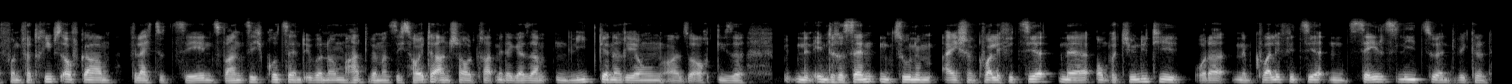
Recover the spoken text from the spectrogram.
von Vertriebsaufgaben vielleicht so 10, 20 Prozent übernommen hat, wenn man es sich heute anschaut, gerade mit der gesamten Lead-Generierung, also auch diese einen Interessenten zu einem eigentlich schon qualifizierten Opportunity oder einem qualifizierten Sales-Lead zu entwickeln,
